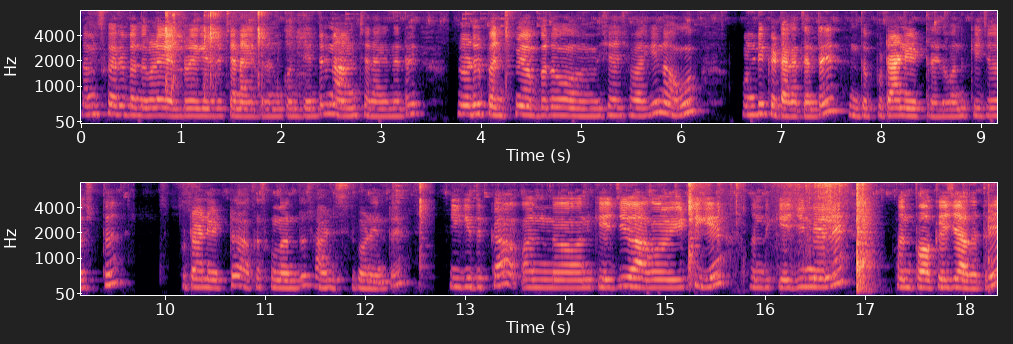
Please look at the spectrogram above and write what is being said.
ನಮಸ್ಕಾರ ರೀ ಬಂಧುಗಳೇ ಎಲ್ಲರೂ ಹೇಗಿದ್ರೆ ಚೆನ್ನಾಗಿದ್ರೆ ಅನ್ಕೊಂತೀನಿ ರೀ. ನಾನು ಚೆನ್ನಾಗಿದ್ದೇನೆ ರೀ. ನೋಡಿರಿ, ಪಂಚಮಿ ಹಬ್ಬದ ವಿಶೇಷವಾಗಿ ನಾವು ಉಂಡಿ ಕಟ್ಟಾಕತ್ತೇನೆ ರೀ ಇದು ಪುಟಾಣಿ ಹಿಟ್ಟು ರೀ. ಇದು ಒಂದು ಕೆ ಜಿಯಷ್ಟು ಪುಟಾಣಿ ಹಿಟ್ಟು ಹಾಕಿಸ್ಕೊಂಬಂದು ಸಾಣಿಸ್ಕೊಂಡೇನಿ ರೀ. ಈಗ ಇದಕ್ಕೆ ಒಂದು ಒಂದು ಕೆ ಜಿ ಆಗೋ ಹಿಟ್ಟಿಗೆ ಒಂದು ಕೆ ಜಿ ಮೇಲೆ ಒಂದು ಪಾವು ಕೆ ಜಿ ಆಗುತ್ತೆ ರೀ.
